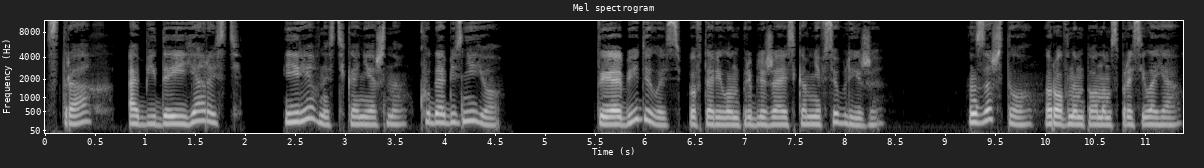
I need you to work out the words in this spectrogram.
Страх, обида и ярость. И ревность, конечно, куда без нее. «Ты обиделась?» — повторил он, приближаясь ко мне все ближе. «За что?» — ровным тоном спросила я.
